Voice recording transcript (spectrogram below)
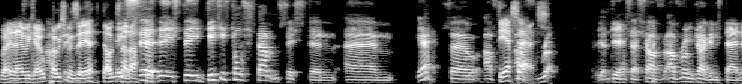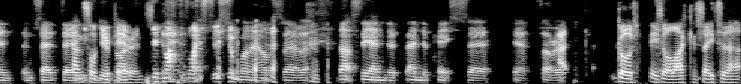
well there we go. Postman's here. Dog's not It's, happy. uh, it's the digital stamp system. Um, yeah, so I've DSS? I've ru- DSS. So I've, I've rung Dragon's Den and, and said uh, you Cancelled can your my- appearance. give my place to someone else. So uh, that's the end of end of piss. Uh, yeah, sorry. I- Good is all I can say to that.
